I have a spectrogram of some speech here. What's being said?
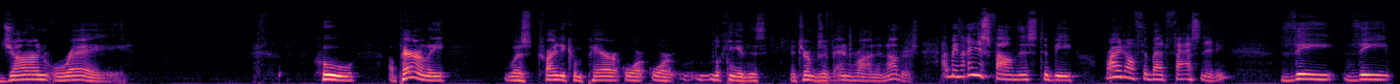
John Ray, who apparently was trying to compare or or looking at this in terms of Enron and others. I mean, I just found this to be right off the bat fascinating. The the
